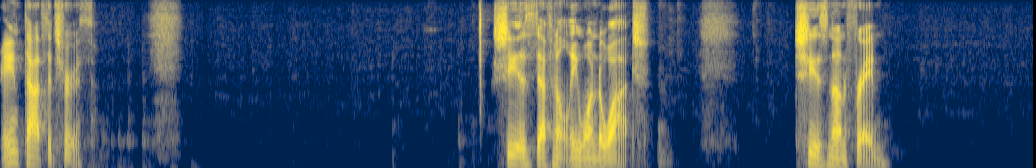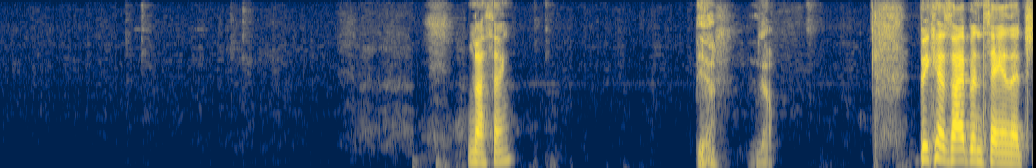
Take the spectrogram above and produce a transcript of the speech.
ain't that the truth? She is definitely one to watch. She is not afraid. Nothing. Yeah. No. Because I've been saying that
